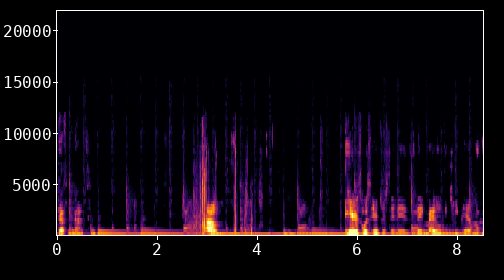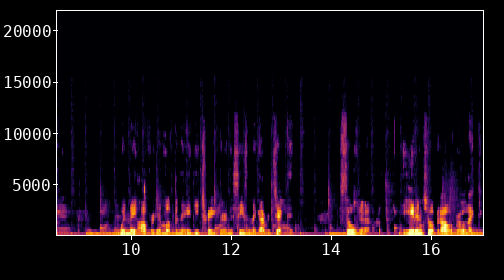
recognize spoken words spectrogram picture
definitely not. Um, here's what's interesting is they managed to keep him when they offered him up in the AD trade during the season that got rejected. So Yeah. he didn't show up at all, bro. Like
